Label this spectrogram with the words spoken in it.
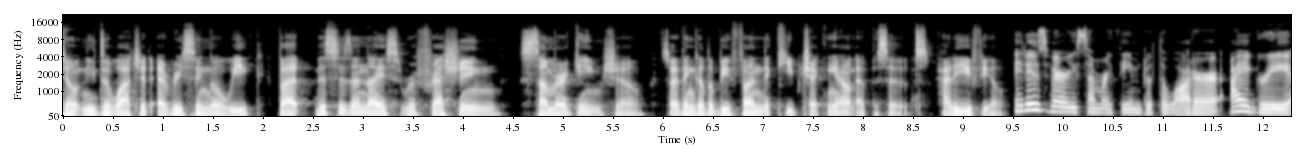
don't need to watch it every single week, but this is a nice, refreshing summer game show. So I think it'll be fun to keep checking out episodes. How do you feel? It is very summer themed with the water. I agree.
